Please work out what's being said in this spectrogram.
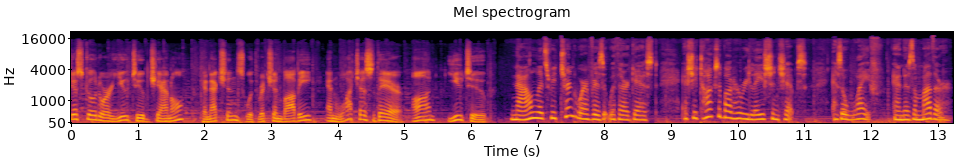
Just go to our YouTube channel, Connections with Rich and Bobbi, and watch us there on YouTube. Now, let's return to our visit with our guest as she talks about her relationships as a wife and as a mother.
